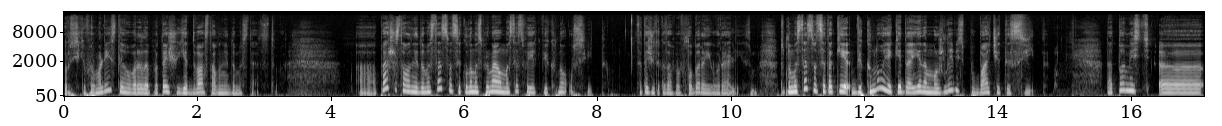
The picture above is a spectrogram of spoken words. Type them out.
російські формалісти говорили про те, що є два ставлення до мистецтва. Перше ставлення до мистецтва це коли ми сприймаємо мистецтво як вікно у світ. Це те, що ти казав про Флобера і його реалізм. Тобто мистецтво це таке вікно, яке дає нам можливість побачити світ. Натомість е,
